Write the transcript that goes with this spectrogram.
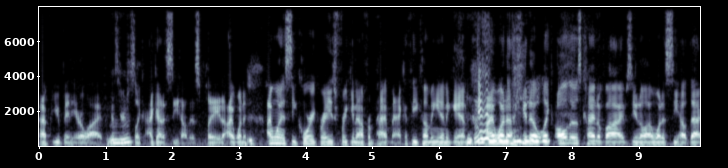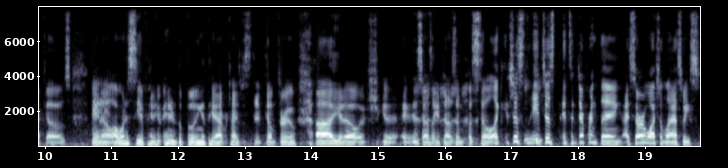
after you've been here live because you're Mhm. just like, I got to see how this played. I want to, I want to see Corey Graves freaking out from Pat McAfee coming in again. I want to, you know, like all those kind of vibes. You know, I want to see how that goes. You know, I want to see if any, any of the booing at the advertisements did come through. Uh, you know, it it sounds like it doesn't, but still, like it's just, it just, it's a different thing. I started watching last week's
